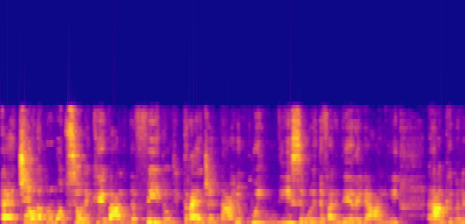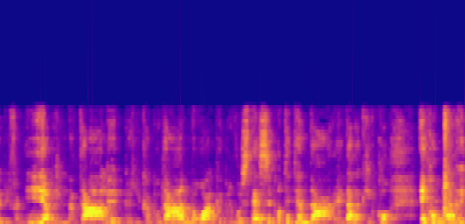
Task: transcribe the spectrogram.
Eh, C'è una promozione che è valida fino al 3 gennaio, quindi se volete fare dei regali eh, anche per l'Epifania, per il Natale, per il Capodanno o anche per voi stessi, potete andare dalla Kiko e comprare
